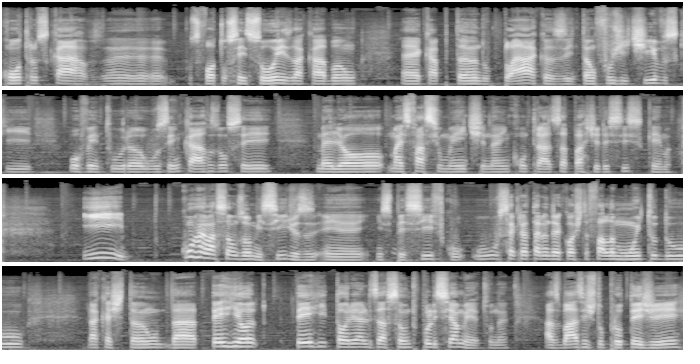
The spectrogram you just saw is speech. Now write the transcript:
contra os carros. Né? Os fotossensores acabam é, captando placas, então fugitivos que porventura usem carros vão ser melhor, mais facilmente né, encontrados a partir desse esquema. E com relação aos homicídios em específico, o secretário André Costa fala muito do, da questão da terri territorialização do policiamento. Né? As bases do Proteger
